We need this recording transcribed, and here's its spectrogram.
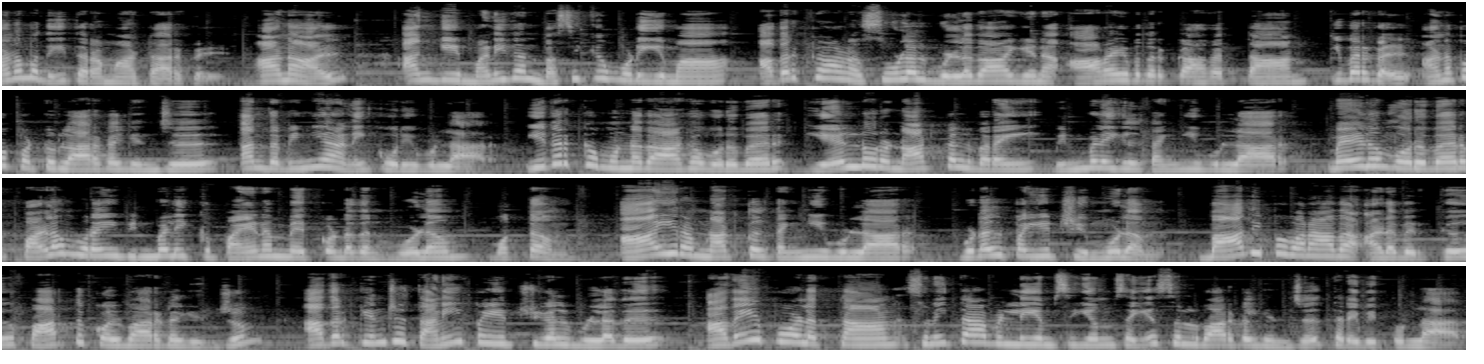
அனுமதி தரமாட்டார்கள். ஆனால் அங்கே மனிதன் வசிக்க முடியுமா? அதற்கான சூழல் உள்ளதா என ஆராய்வதற்காகத்தான் இவர்கள் அனுப்பப்பட்டுள்ளார்கள் என்று அந்த விஞ்ஞானி கூறியுள்ளார். இதற்கு முன்னதாக ஒருவர் ஏழுநூறு நாட்கள் வரை விண்வெளியில் தங்கியுள்ளார். மேலும் ஒருவர் பல முறை விண்வெளிக்கு பயணம் மேற்கொண்டதன் மூலம் மொத்தம் ஆயிரம் நாட்கள் தங்கியுள்ளார். உடல் பயிற்சி மூலம் பாதிப்பு வராத அளவிற்கு பார்த்துக் கொள்வார்கள் என்றும் அதற்கென்று தனி பயிற்சிகள் உள்ளது. அதே போலத்தான் சுனிதா வில்லியம்ஸையும் செய்ய சொல்வார்கள் என்று தெரிவித்துள்ளார்.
